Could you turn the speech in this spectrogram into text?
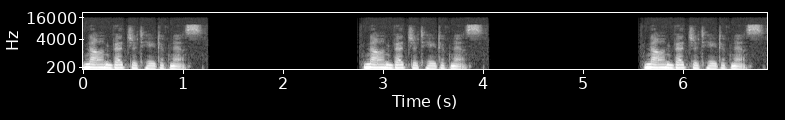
Non-vegetativeness. Non-vegetativeness. Non-vegetativeness.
